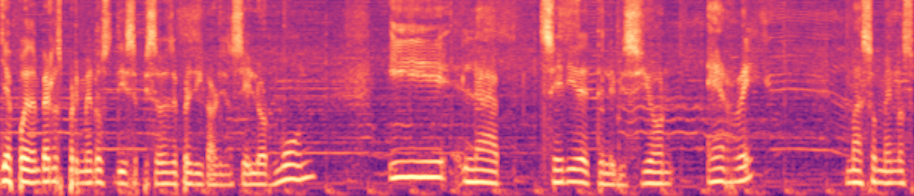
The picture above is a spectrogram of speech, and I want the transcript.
ya pueden ver los primeros 10 episodios de Pretty Guardian Sailor Moon y la serie de televisión R más o menos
